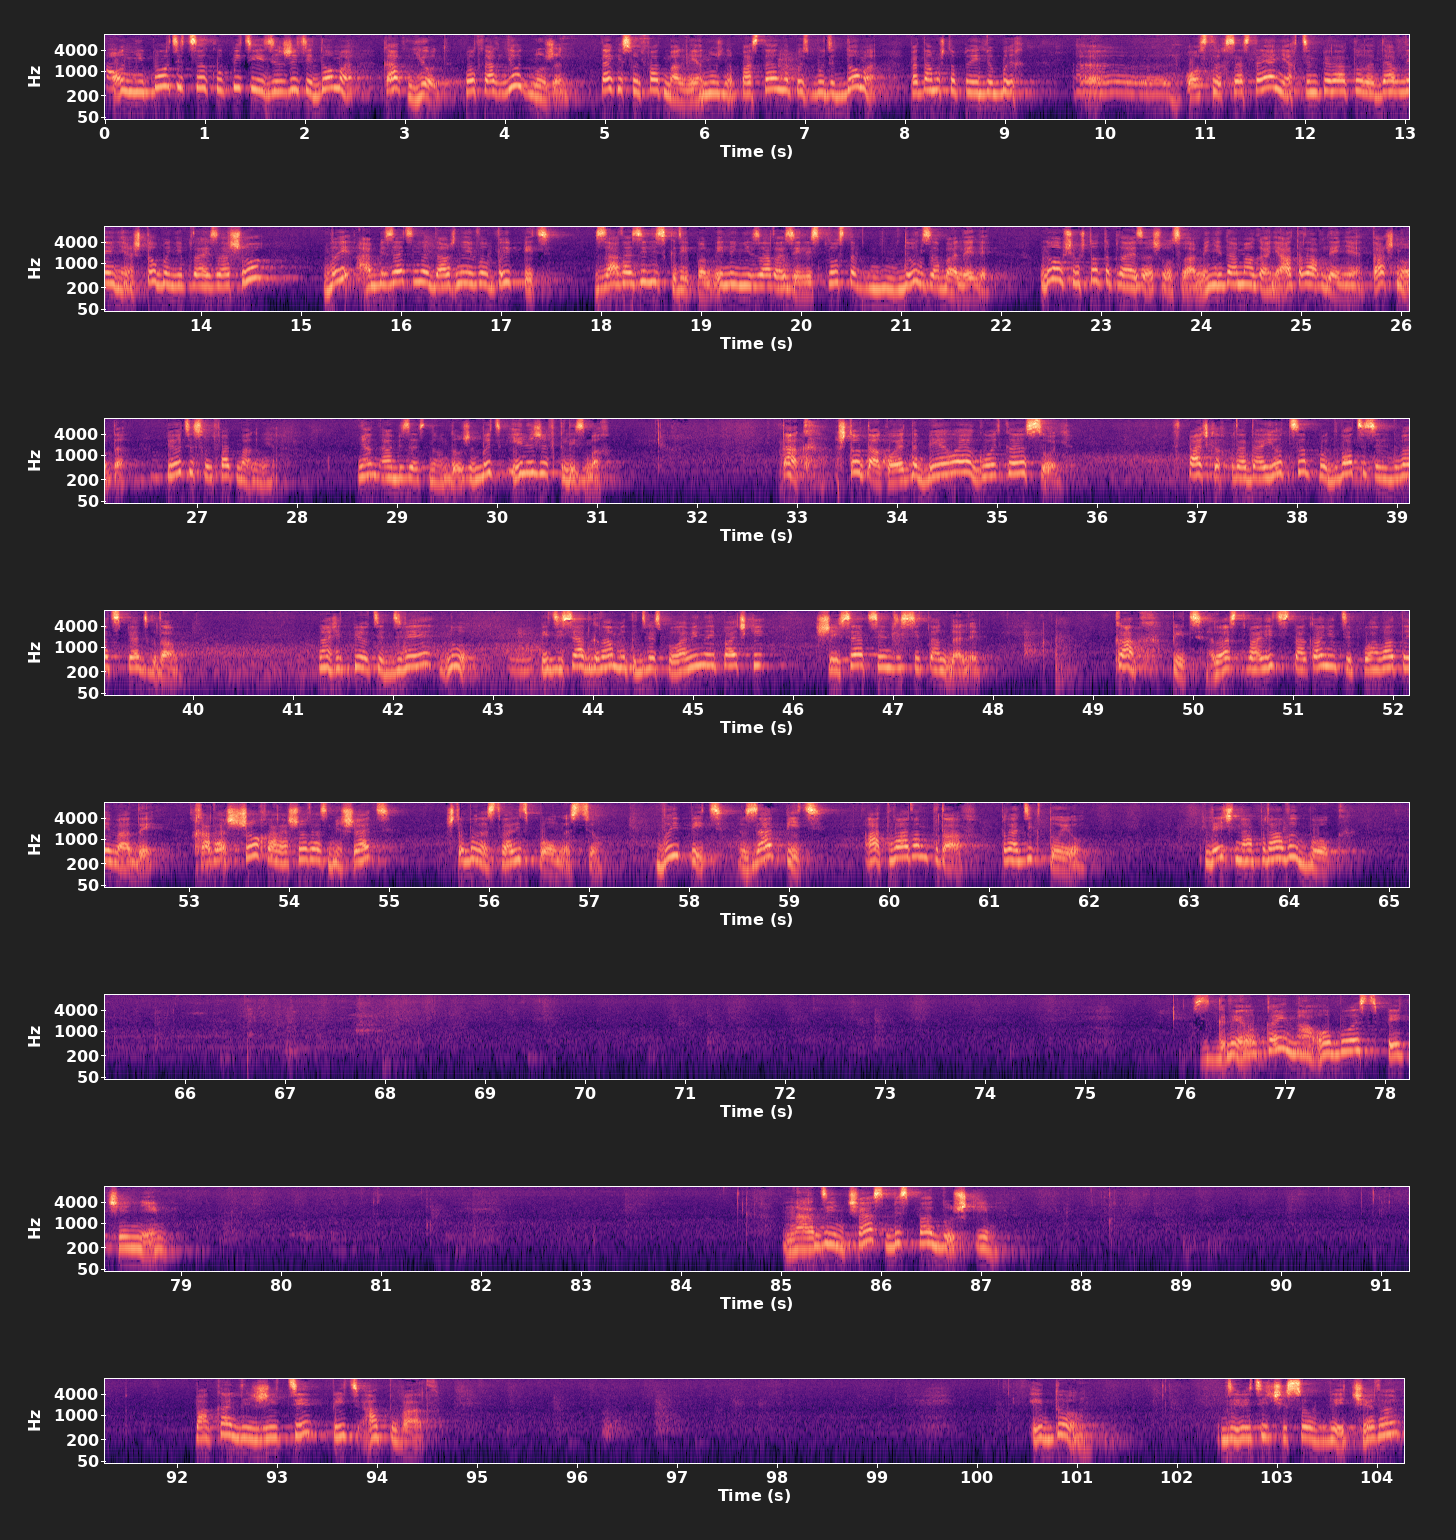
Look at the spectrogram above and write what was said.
Он не портится, купите и держите дома, как йод. Вот как йод нужен, так и сульфат магния. Нужно постоянно, пусть будет дома, потому что при любых э, острых состояниях, температура, давление, что бы ни произошло, вы обязательно должны его выпить. Заразились гриппом или не заразились, просто вдруг заболели. Ну, в общем, что-то произошло с вами, недомогание, отравление, тошнота. Пьете сульфат магния. Обязательно он должен быть, или же в клизмах. Так, что такое? Это белая горькая соль. В пачках продается по 20 или 25 грамм. Значит, пьете 2, ну, 50 грамм – это 2,5 пачки, 60, 70 и так далее. Как пить? Растворить в стакане тепловатой воды. Хорошо, хорошо размешать, чтобы растворить полностью. Выпить, запить отваром трав. Продиктую. Лечь на правый бок. С грелкой на область печени. На один час без подушки. Пока лежите, пить отвар. И до 9 часов вечера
